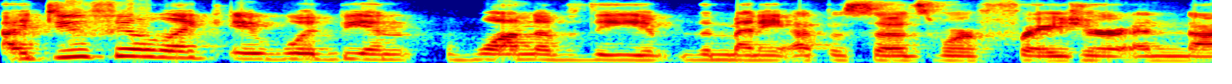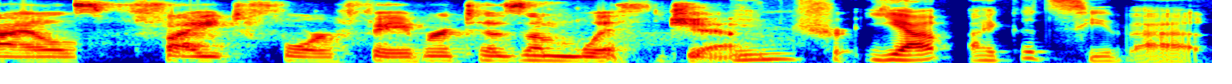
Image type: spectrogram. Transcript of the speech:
I do feel like it would be in one of the the many episodes where Frasier and Niles fight for favoritism with Jim. Inter- yep, I could see that.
